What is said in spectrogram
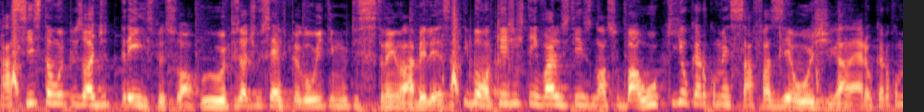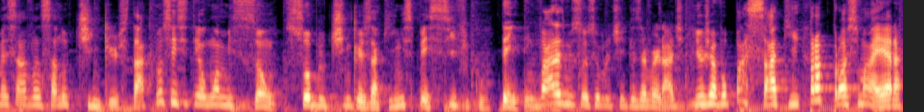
assistam o episódio 3, pessoal. O episódio que o CF pegou o item muito estranho lá, beleza. E bom, aqui a gente tem vários itens no nosso baú. O que eu quero começar a fazer hoje, galera? Eu quero começar a avançar no Tinkers, tá? Não sei se tem alguma missão sobre o Tinkers aqui em específico. Tem, tem várias missões sobre o Tinkers, é verdade. E eu já vou passar aqui pra próxima era.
